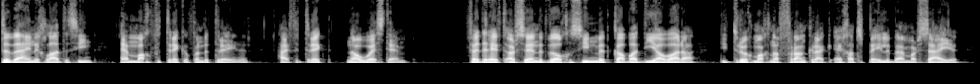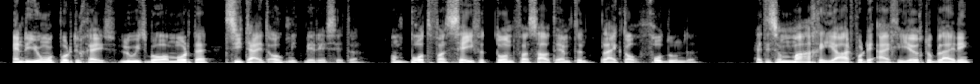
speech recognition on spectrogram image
te weinig laten zien en mag vertrekken van de trainer. Hij vertrekt naar West Ham. Verder heeft Arsène het wel gezien met Kaba Diawara, die terug mag naar Frankrijk en gaat spelen bij Marseille. En de jonge Portugees Luis Boamorte ziet hij het ook niet meer in zitten. Een bod van 7 ton van Southampton blijkt al voldoende. Het is een mager jaar voor de eigen jeugdopleiding.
